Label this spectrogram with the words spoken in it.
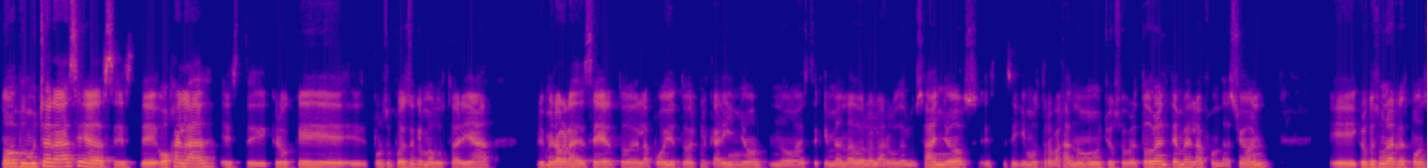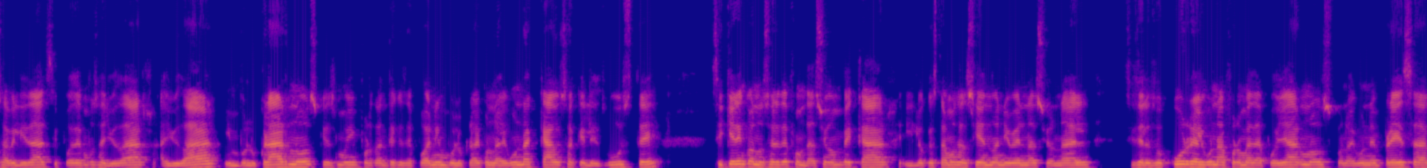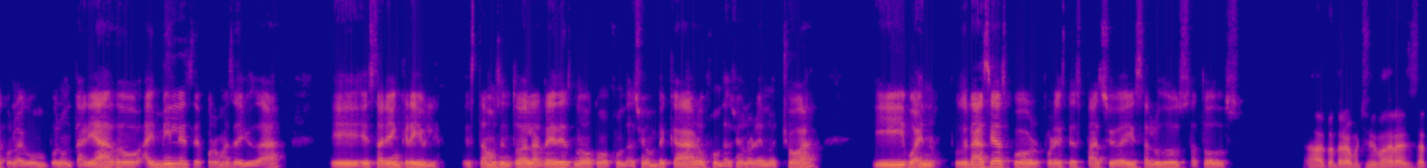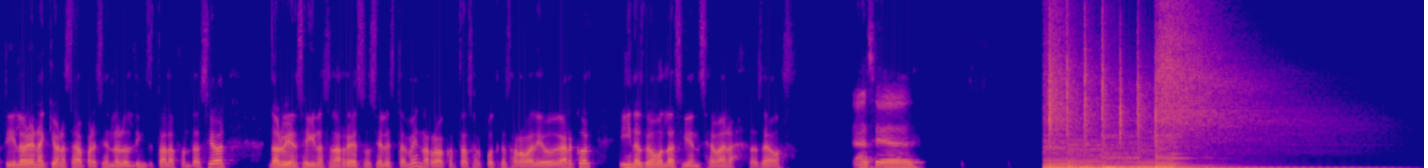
No, pues muchas gracias. Este, ojalá, este, creo que, eh, por supuesto que me gustaría primero agradecer todo el apoyo, todo el cariño, ¿no? Este, que me han dado a lo largo de los años. Este, seguimos trabajando mucho, sobre todo en el tema de la fundación. Eh, creo que es una responsabilidad si podemos ayudar, ayudar, involucrarnos, que es muy importante que se puedan involucrar con alguna causa que les guste. Si quieren conocer de Fundación Becar y lo que estamos haciendo a nivel nacional, si se les ocurre alguna forma de apoyarnos con alguna empresa, con algún voluntariado, hay miles de formas de ayudar, eh, estaría increíble. Estamos en todas las redes, ¿no? Como Fundación Becar o Fundación Loreno Ochoa. Y bueno, pues gracias por, por este espacio y ¿eh? saludos a todos. Al contrario, muchísimas gracias a ti, Lorena. Aquí van a estar apareciendo los links de toda la fundación. No olviden seguirnos en las redes sociales también, arroba Cortázar Podcast, arroba Diego Garcort, y nos vemos la siguiente semana. Nos vemos. Gracias.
